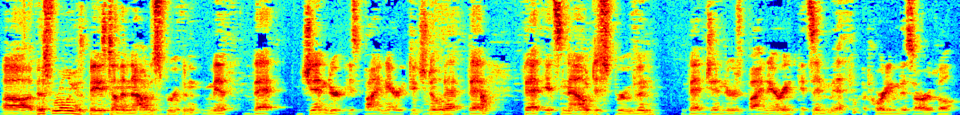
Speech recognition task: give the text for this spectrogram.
Uh, this ruling is based on the now disproven myth that gender is binary. Did you know that? That that it's now disproven that gender is binary. It's a myth, according to this article.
